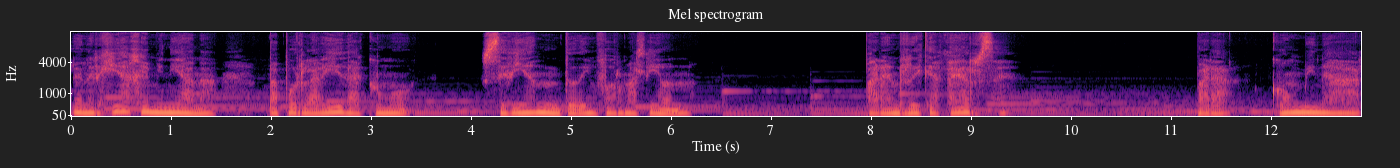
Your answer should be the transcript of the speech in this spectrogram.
La energía geminiana va por la vida como sediento de información para enriquecerse para combinar,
